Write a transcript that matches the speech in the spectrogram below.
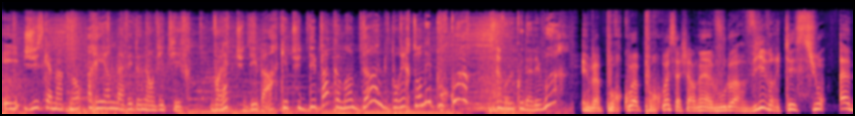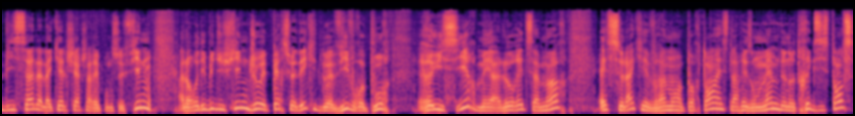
Et jusqu'à maintenant, rien ne m'avait donné envie de vivre. Voilà que tu débarques et tu te débats comme un dingue pour y retourner. Pourquoi? Ça vaut le coup d'aller voir. Ben pourquoi, pourquoi s'acharner à vouloir vivre? Question abyssale à laquelle cherche à répondre ce film. Alors au début du film, Joe est persuadé qu'il doit vivre pour réussir, mais à l'orée de sa mort, est-ce cela qui est vraiment important? Est-ce la raison même de notre existence?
